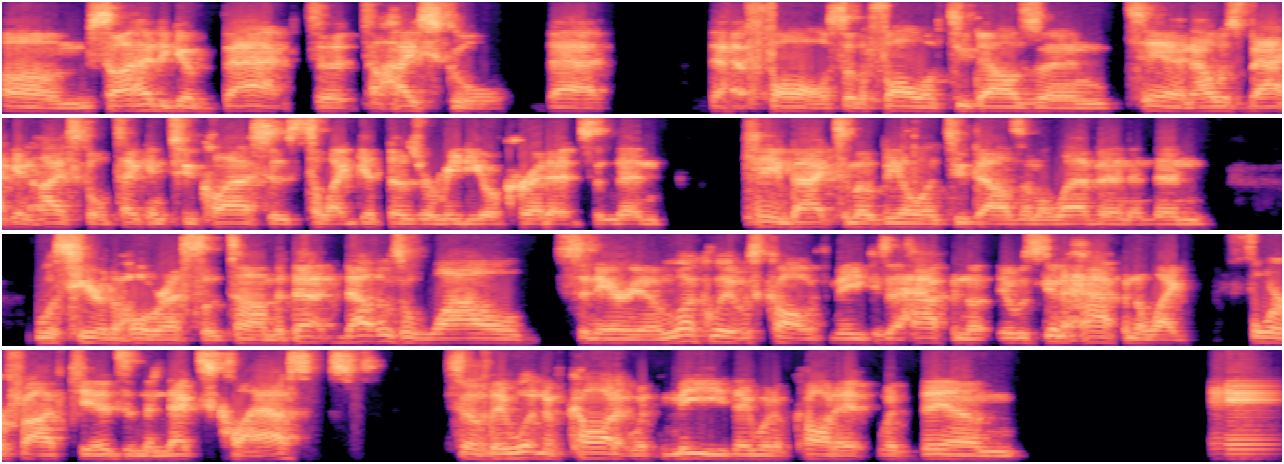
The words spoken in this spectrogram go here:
Um, so I had to go back to, to high school that that fall. So the fall of 2010, I was back in high school taking two classes to like get those remedial credits, and then came back to Mobile in 2011, and then was here the whole rest of the time. But that that was a wild scenario, and luckily it was caught with me because it happened. It was going to happen to like four or five kids in the next class. So if they wouldn't have caught it with me, they would have caught it with them, and,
